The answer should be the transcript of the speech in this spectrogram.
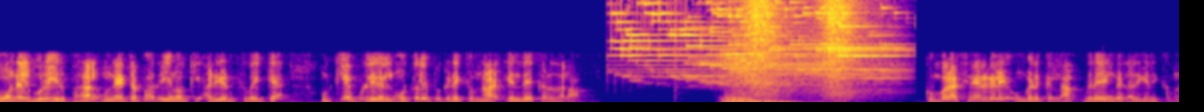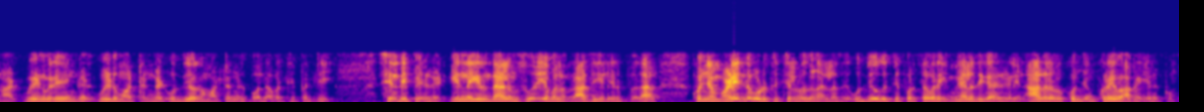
மூன்றில் குரு இருப்பதால் முன்னேற்ற பாதையை நோக்கி அடியெடுத்து வைக்க முக்கிய புள்ளிகளின் ஒத்துழைப்பு கிடைக்கும் நாள் என்றே கருதலாம். கும்பராசினியர்களே உங்களுக்கெல்லாம் விரயங்கள் அதிகரிக்கும் நாள். வீண் விரயங்கள் வீடு மாற்றங்கள் உத்தியோக மாற்றங்கள் போன்றவற்றை பற்றி சிந்திப்பீர்கள். என்ன இருந்தாலும் சூரிய பலம் ராசியில் இருப்பதால் கொஞ்சம் வளைந்து கொடுத்து செல்வது நல்லது. உத்தியோகத்தை பொறுத்தவரை மேலதிகாரிகளின் ஆதரவு கொஞ்சம் குறைவாக இருக்கும்.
